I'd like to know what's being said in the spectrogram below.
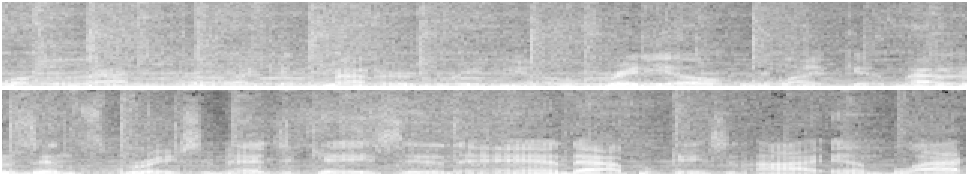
Welcome back to Like It Matters Radio. Radio, like it matters, inspiration, education, and application. I am Black.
